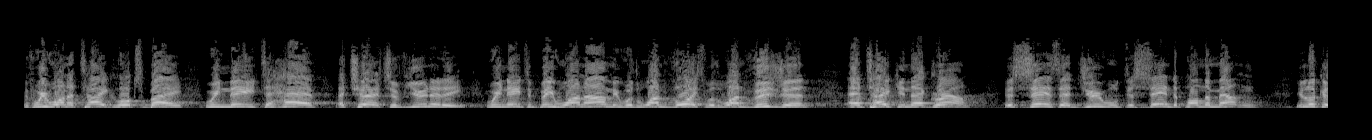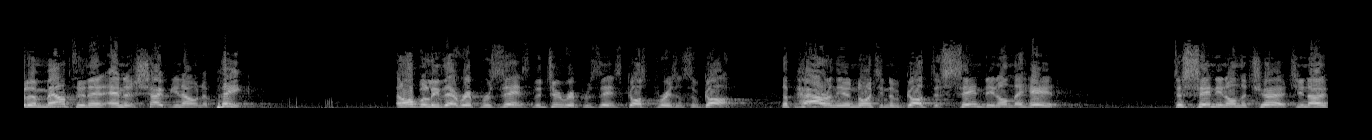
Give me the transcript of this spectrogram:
If we want to take Hawke's Bay, we need to have a church of unity. We need to be one army with one voice, with one vision, and taking that ground. It says that dew will descend upon the mountain. You look at a mountain and, and it's shaped, you know, in a peak. And I believe that represents, the dew represents God's presence of God. The power and the anointing of God descending on the head. Descending on the church. You know,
